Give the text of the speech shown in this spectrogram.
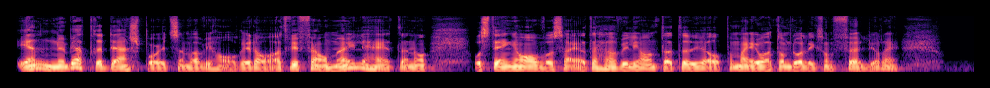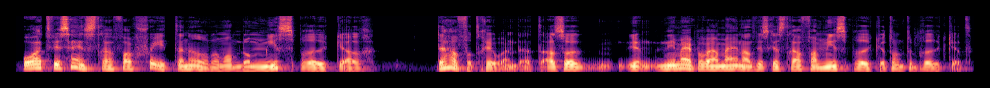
ännu bättre dashboards än vad vi har idag. Att vi får möjligheten att, att stänga av och säga att det här vill jag inte att du gör på mig och att de då liksom följer det. Och att vi sen straffar skiten ur dem om de missbrukar det här förtroendet. Alltså, ni är med på vad jag menar, att vi ska straffa missbruket och inte bruket.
